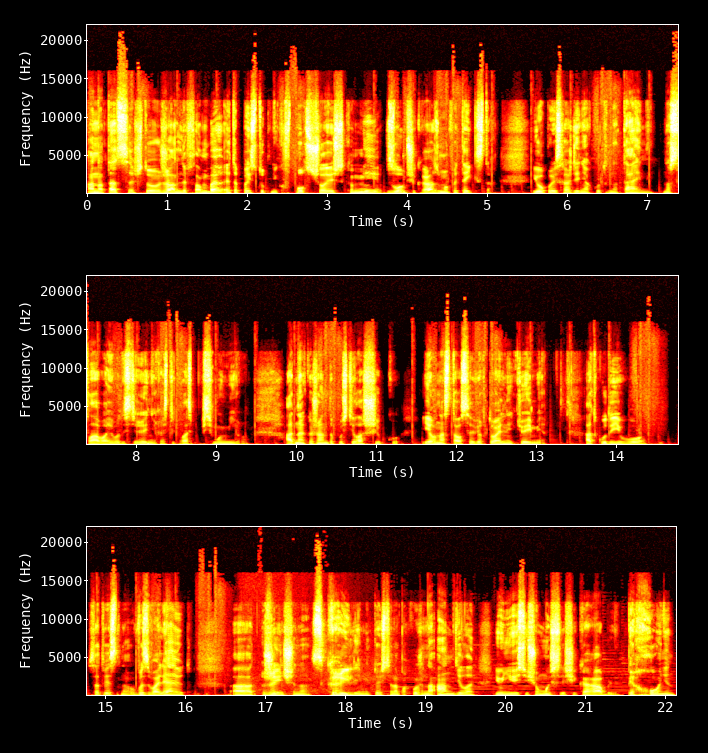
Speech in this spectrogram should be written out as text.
аннотация, что Жан Ле Фламбер — это преступник в постчеловеческом мире, взломщик разумов и трикстер. Его происхождение окутано тайной, но слава о его достижениях растеклась по всему миру. Однако Жан допустил ошибку, и он остался в виртуальной тюрьме, откуда его, соответственно, вызволяют. А, женщина с крыльями, то есть она похожа на ангела, и у нее есть еще мыслящий корабль Перхонин.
